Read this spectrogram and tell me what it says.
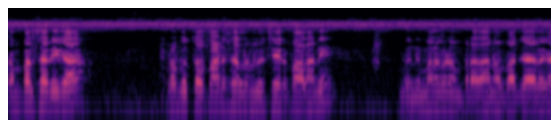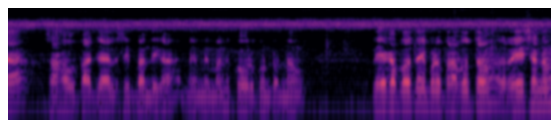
కంపల్సరీగా ప్రభుత్వ పాఠశాలను చేర్పాలని మేము నిమ్మలగూడెం ప్రధాన ఉపాధ్యాయులుగా సహ ఉపాధ్యాయుల సిబ్బందిగా మేము మిమ్మల్ని కోరుకుంటున్నాం. లేకపోతే ఇప్పుడు ప్రభుత్వం రేషను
